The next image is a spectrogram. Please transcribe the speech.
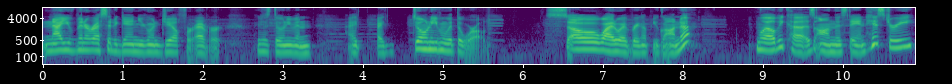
now you've been arrested again, you're going to jail forever. I just don't even I I don't even with the world. So why do I bring up Uganda? Well, because on this day in history,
